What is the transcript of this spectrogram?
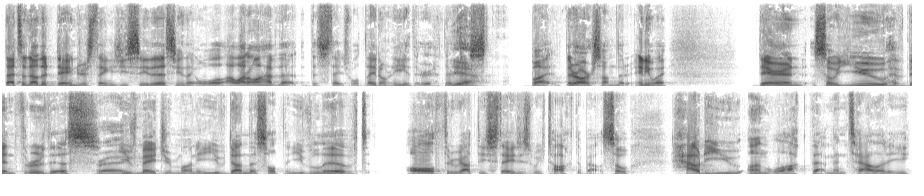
that's another dangerous thing. Is you see this and you think, well, I don't have that at this stage? Well, they don't either. They're Yeah. just. But there are some that are anyway. Darren, so you have been through this. Right. You've made your money. You've done this whole thing. You've lived all throughout these stages we've talked about. So, how do you unlock that mentality?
